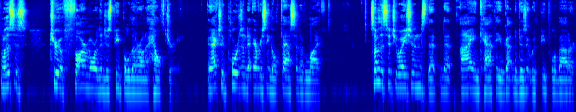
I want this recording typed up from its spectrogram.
Well, this is true of far more than just people that are on a health journey. It actually pours into every single facet of life. Some of the situations that, that I and Kathy have gotten to visit with people about are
